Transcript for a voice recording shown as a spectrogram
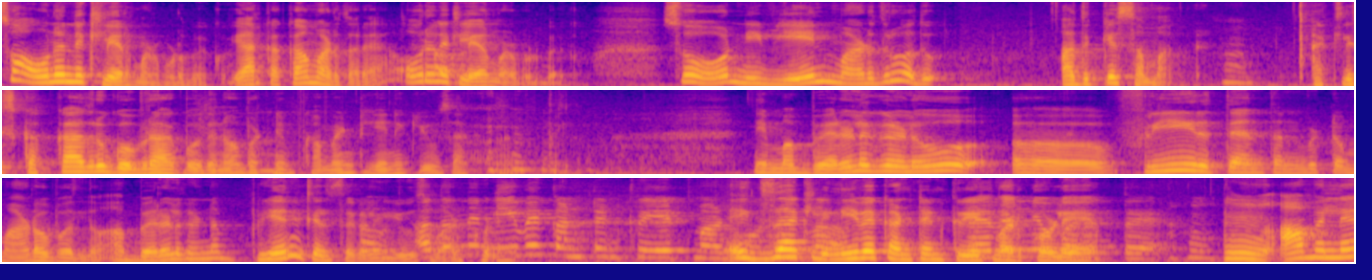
ಸೊ ಅವನನ್ನೇ ಕ್ಲಿಯರ್ ಮಾಡಿಬಿಡ್ಬೇಕು. ಯಾರು ಕಕ್ಕ ಮಾಡ್ತಾರೆ, ಅವರನ್ನೇ ಕ್ಲಿಯರ್ ಮಾಡಿಬಿಡ್ಬೇಕು. ಸೊ ನೀವು ಏನು ಮಾಡಿದ್ರೂ ಅದು, ಅದಕ್ಕೆ ಸಮ. ಅಟ್ಲೀಸ್ಟ್ ಕಕ್ಕಾದರೂ ಗೊಬ್ಬರ ಆಗ್ಬೋದೇನೋ ಬಟ್ ನಿಮ್ಮ ಕಮೆಂಟ್ ಏನಕ್ಕೆ ಯೂಸ್ ಆಗ್ತಾ ನಿಮ್ಮ ಬೆರಳುಗಳು ಫ್ರೀ ಇರುತ್ತೆ ಅಂತ ಅಂದ್ಬಿಟ್ಟು ಮಾಡೋ ಬದಲು ಆ ಬೆರಳುಗಳನ್ನ ಬೇರೆ ಕೆಲಸಗಳಿಗೆ ಯೂಸ್ ಮಾಡ್ಕೊಳ್ಳಿ ಅದನ್ನ ನೀವೇ ಕಂಟೆಂಟ್ ಕ್ರಿಯೇಟ್ ಮಾಡಿ ಎಕ್ಸಾಕ್ಟ್ಲಿ ನೀವೇ ಕಂಟೆಂಟ್ ಕ್ರಿಯೇಟ್ ಮಾಡ್ಕೊಳ್ಳಿ. ಹ್ಞೂ ಆಮೇಲೆ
